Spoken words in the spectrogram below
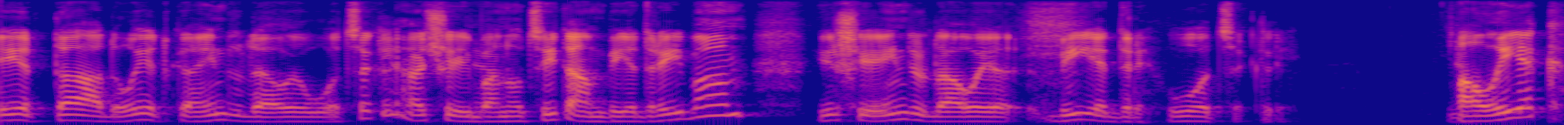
ir tāda lieta kā individuāli locekļi. Atšķirībā no citām biedrībām, ir šie individuālie biedri locekļi. Paliek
